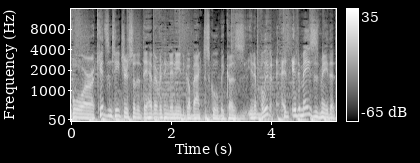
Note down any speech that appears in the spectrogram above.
for kids and teachers so that they have everything they need to go back to school because, you know, believe it, it, it amazes me that,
